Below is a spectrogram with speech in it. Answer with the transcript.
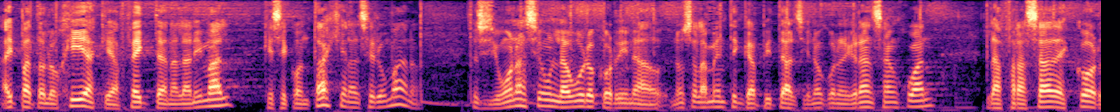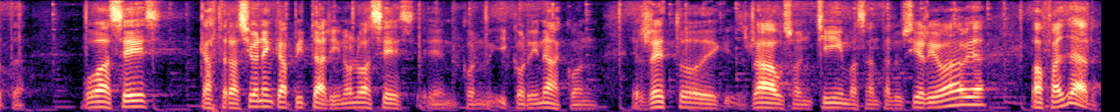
hay patologías que afectan al animal que se contagian al ser humano. Entonces, si vos no haces un laburo coordinado, no solamente en capital, sino con el Gran San Juan, la frazada es corta. Vos haces castración en capital y no lo haces y coordinás con el resto de Rawson, Chimba, Santa Lucía y Rivadavia, va a fallar.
